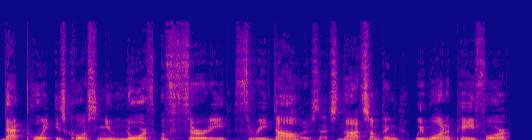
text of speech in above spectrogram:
That point is costing you north of $33. That's not something we want to pay for.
